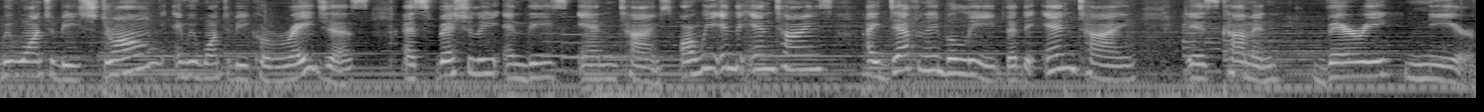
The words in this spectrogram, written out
We want to be strong and we want to be courageous, especially in these end times. Are we in the end times? I definitely believe that the end time is coming very near.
